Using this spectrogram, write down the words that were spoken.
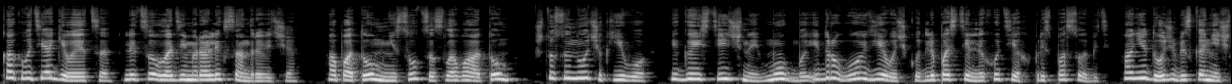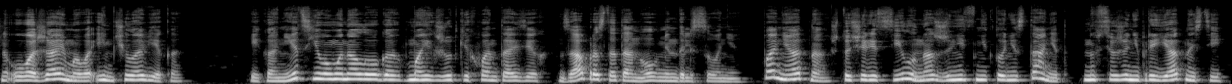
как вытягивается лицо Владимира Александровича, а потом несутся слова о том, что сыночек его, эгоистичный, мог бы и другую девочку для постельных утех приспособить, а не дочь бесконечно уважаемого им человека. И конец его монолога в моих жутких фантазиях запросто тонул в Мендельсоне. Понятно, что через силу нас женить никто не станет, но все же неприятностей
